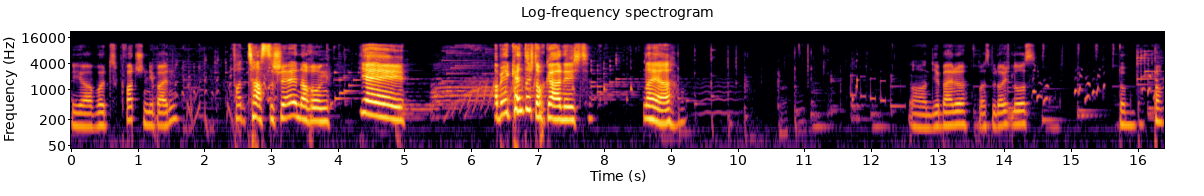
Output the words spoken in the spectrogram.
ihr wollt quatschen, ihr beiden. Fantastische Erinnerung. Yay. Aber ihr kennt euch doch gar nicht. Naja. Und ihr beide, was ist mit euch los? Bum, bam,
